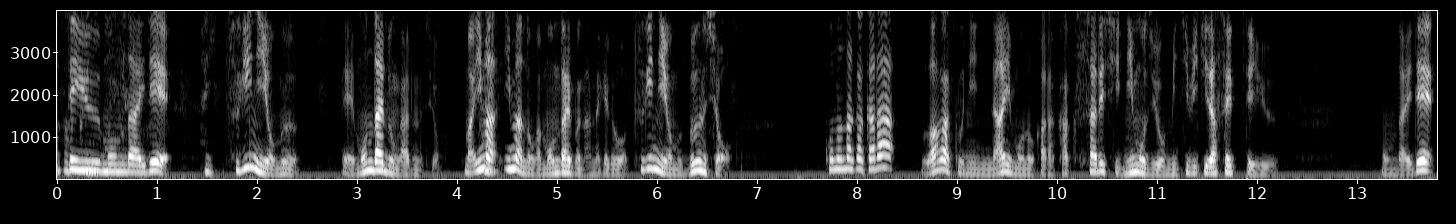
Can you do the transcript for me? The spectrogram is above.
っていう問題で、はい。次に読む、えー問題文があるんですよ、まあ、今、はい。今のが問題文なんだけど次に読む文章。この中から我が国にないものから隠されし2文字を導き出せっていう問題で、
